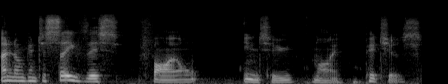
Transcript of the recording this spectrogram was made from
and I'm going to save this file into my pictures.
